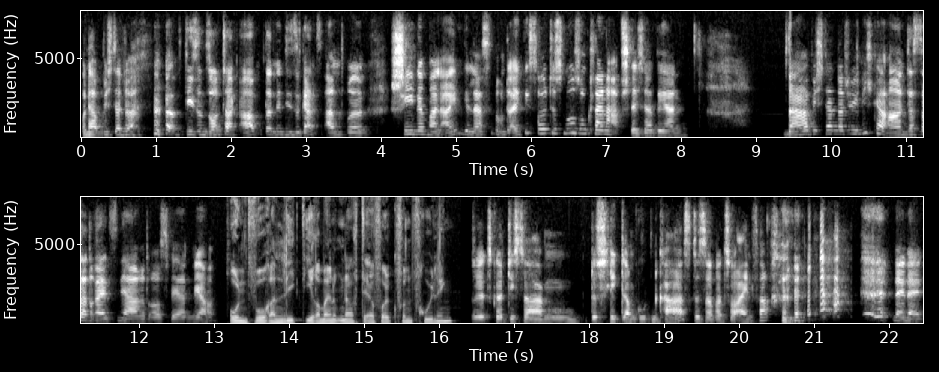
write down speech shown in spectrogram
und habe mich dann diesen Sonntagabend dann in diese ganz andere Schiene mal eingelassen. Und eigentlich sollte es nur so ein kleiner Abstecher werden da habe ich dann natürlich nicht geahnt, dass da 13 Jahre draus werden, ja. Und woran liegt Ihrer Meinung nach der Erfolg von Frühling? Also jetzt könnte ich sagen, das liegt am guten Cast, das ist aber zu einfach. nein, nein.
